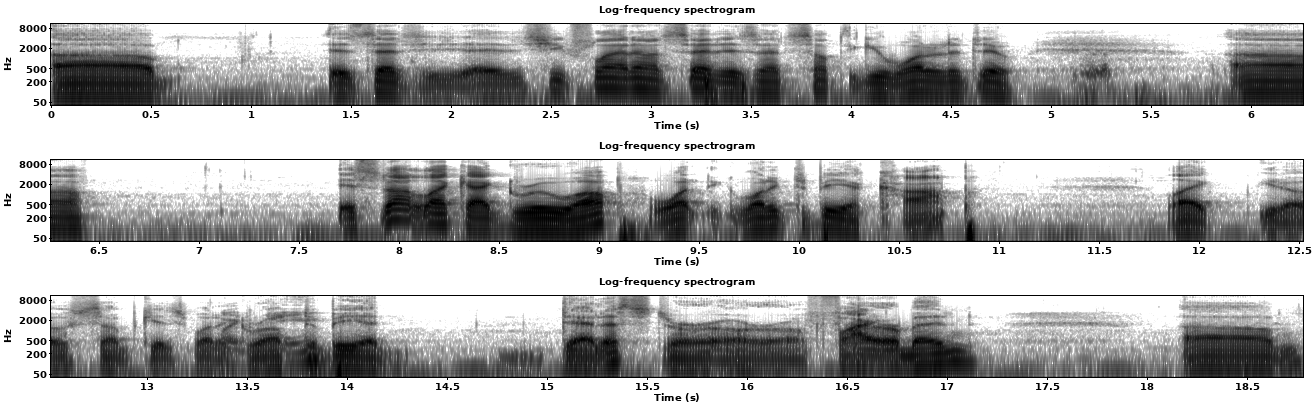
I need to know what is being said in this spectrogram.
Uh, is that and she flat out said, "Is that something you wanted to do?" Uh, it's not like I grew up wanting, wanting to be a cop, like you know some kids want to Like grow me? up to be a dentist or, or a fireman. Um,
